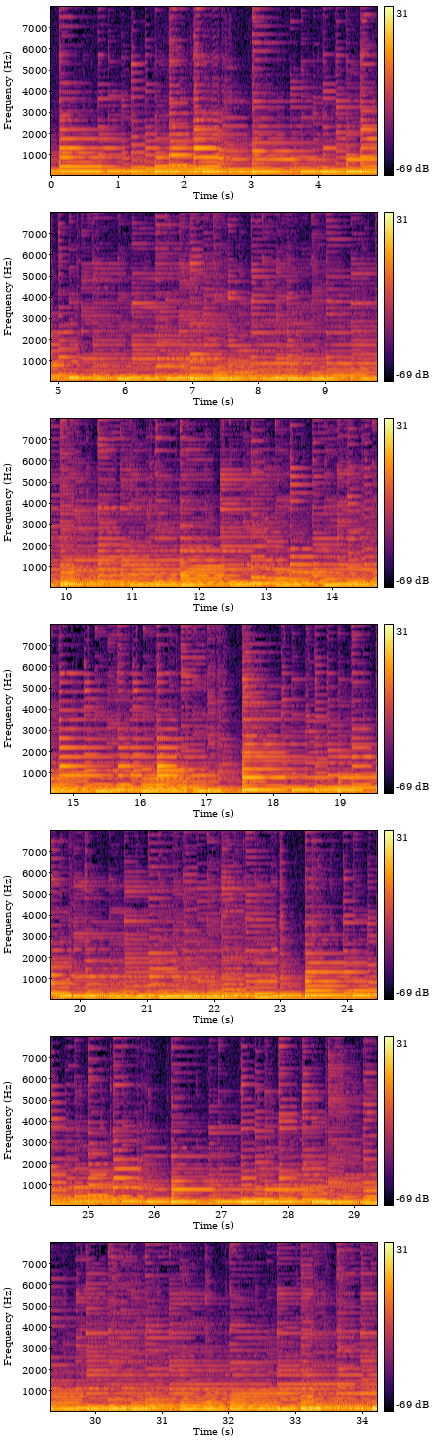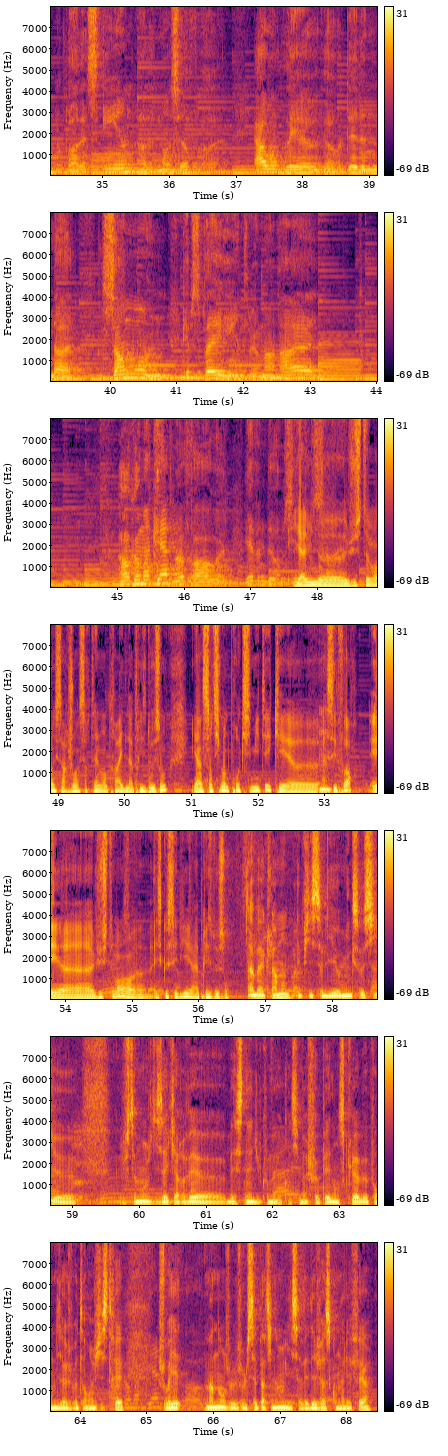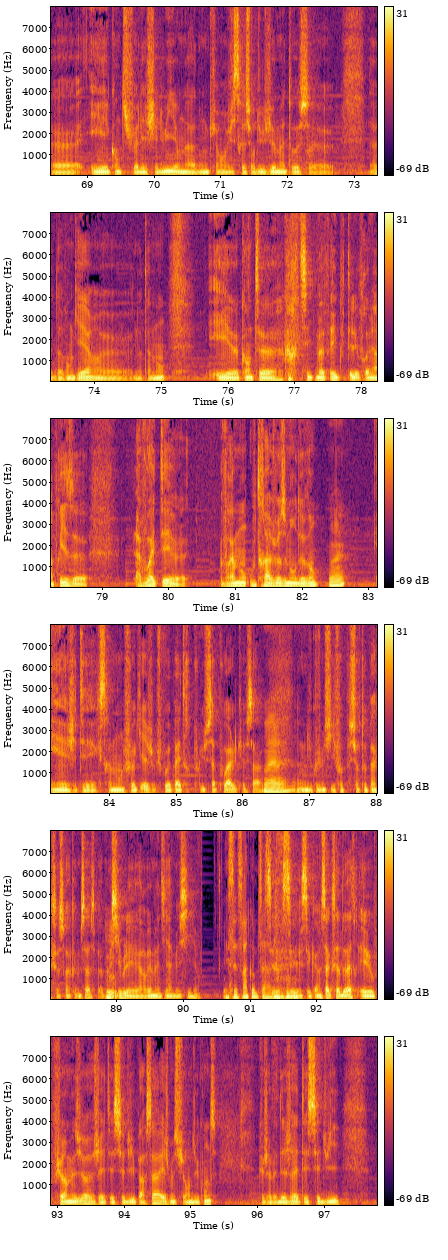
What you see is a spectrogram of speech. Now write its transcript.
No bullets in, I let myself fly. I won't live though I didn't die. Cause someone keeps playing through my eyes. How come I can't move forward? Even though I'm Il y a une euh, justement, et ça rejoint certainement le travail de la prise de son. Il y a un sentiment de proximité qui est euh, Mm. assez fort. Et euh, justement, est-ce que c'est lié à la prise de son? Ah bah clairement. Et puis c'est lié au mix aussi. euh, justement, je disais qu'Hervé euh, du coup, quand il m'a chopé dans ce club pour me dire que je veux t'enregistrer, je voyais. Maintenant, je, le sais pertinemment, il savait déjà ce qu'on allait faire. Euh, et quand je suis allé chez lui, on a donc enregistré sur du vieux matos euh, euh, d'avant-guerre, notamment. Et quand, il m'a fait écouter les premières prises, la voix était vraiment outrageusement devant. Et j'étais extrêmement choqué. Je, je pouvais pas être plus à poil que ça. ouais, ouais. Donc du coup, je me suis dit, il faut surtout pas que ce soit comme ça, c'est pas possible. Et Hervé m'a dit, ah mais si, Et ça sera comme ça. c'est comme ça que ça doit être. Et au fur et à mesure, j'ai été séduit par ça et je me suis rendu compte que j'avais déjà été séduit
